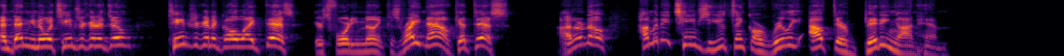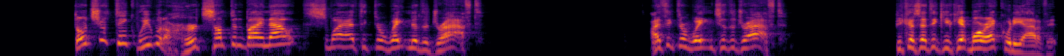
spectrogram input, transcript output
And then you know what teams are going to do? Teams are going to go like this. Here's 40 million. Because right now, get this. I don't know. How many teams do you think are really out there bidding on him? Don't you think we would have heard something by now? This is why I think they're waiting to the draft. I think they're waiting to the draft because I think you get more equity out of it.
